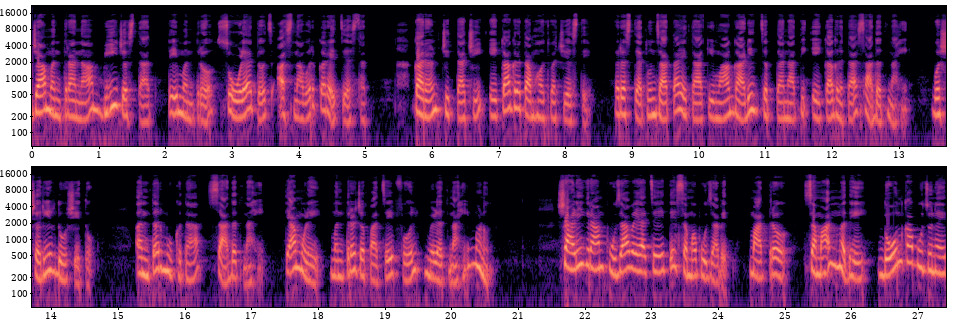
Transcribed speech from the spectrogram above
ज्या मंत्रांना बीज असतात ते मंत्र सोहळ्यातच आसनावर करायचे असतात. कारण चित्ताची एकाग्रता महत्त्वाची असते. रस्त्यातून जाता येता किंवा गाडीत जपताना ती एकाग्रता साधत नाही. व शरीर दोष येतो. अंतर्मुखता साधत नाही. त्यामुळे मंत्रजपाचे फल मिळत नाही म्हणून. शाळीग्राम पूजावयाचे ते समपूजावेत. मात्र समानमध्ये दोन का पूजू नयेत?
